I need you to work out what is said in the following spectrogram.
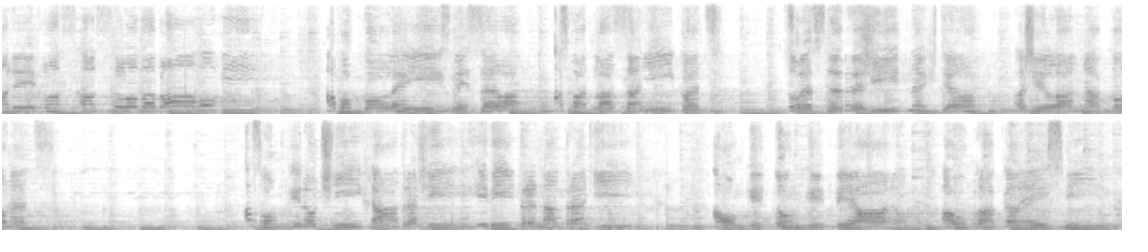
mladý hlas a slova bláhoví. A po kolejí zmizela a spadla za ní klec, co bez tebe žít nechtěla a žila nakonec. A zvonky nočních nádraží i vítr na tratích a honky, tonky, piano a uplakanej smích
